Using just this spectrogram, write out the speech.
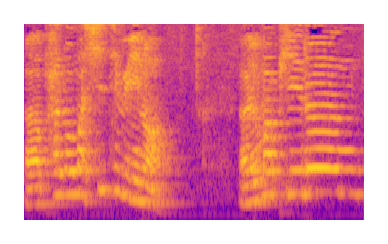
어, 8번마 시티 위너 어, 요 마필은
